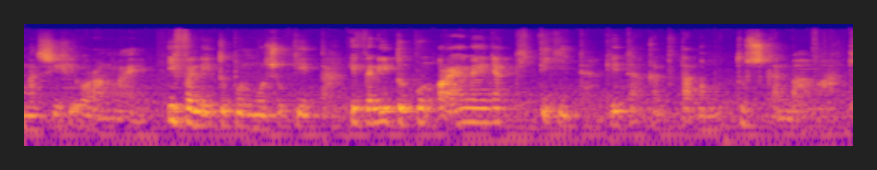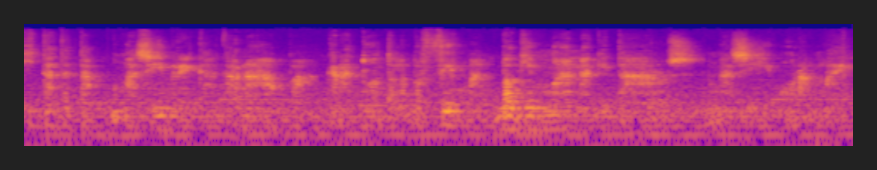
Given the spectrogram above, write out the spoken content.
mengasihi orang lain. Event itu pun musuh kita. Event itu pun orang yang menyakiti kita. Kita akan tetap memutuskan bahwa kita tetap mengasihi mereka. Karena apa? Karena Tuhan telah berfirman bagaimana kita harus mengasihi orang lain.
